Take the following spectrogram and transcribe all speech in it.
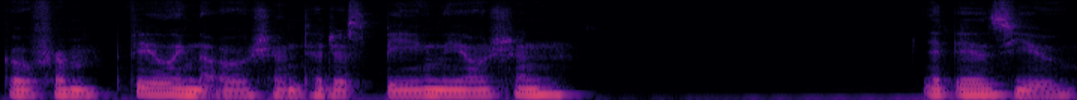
go from feeling the ocean to just being the ocean. It is you.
